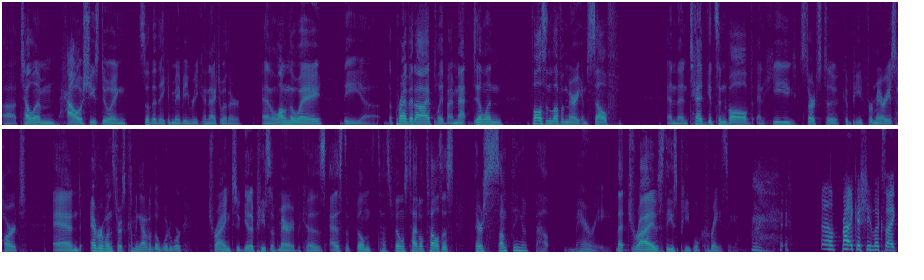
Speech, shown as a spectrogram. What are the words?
uh, tell him how she's doing, so that they can maybe reconnect with her. And along the way, the uh, the private eye, played by Matt Dillon, falls in love with Mary himself and then Ted gets involved and he starts to compete for Mary's heart and everyone starts coming out of the woodwork trying to get a piece of Mary because as the film film's title tells us there's something about Mary that drives these people crazy. Well, probably because she looks like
